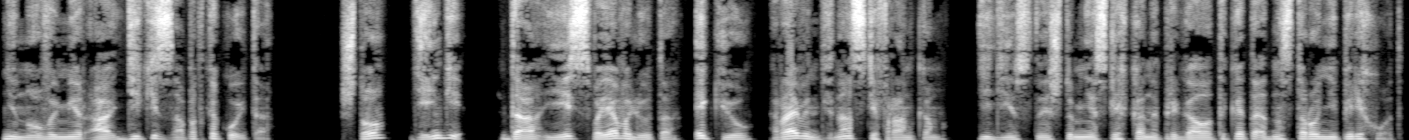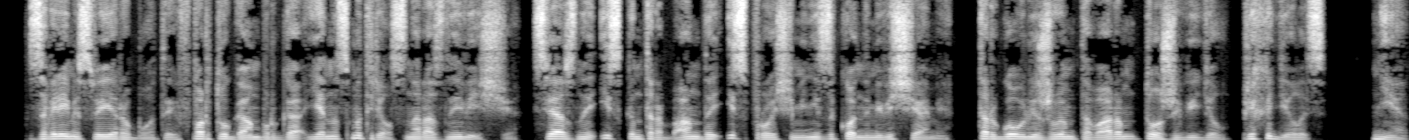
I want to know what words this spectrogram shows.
Не новый мир, а дикий запад какой-то. Что? Деньги? Да, есть своя валюта. EQ равен 12 франкам. Единственное, что меня слегка напрягало, так это односторонний переход. За время своей работы в порту Гамбурга я насмотрелся на разные вещи, связанные и с контрабандой, и с прочими незаконными вещами. Торговлю живым товаром тоже видел, приходилось. Нет,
